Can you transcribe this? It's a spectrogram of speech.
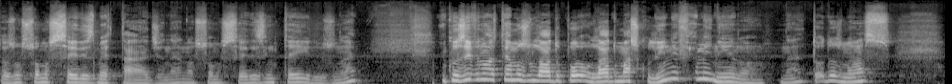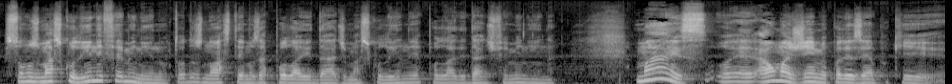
Nós não somos seres metade, né? Nós somos seres inteiros, né? Inclusive nós temos o lado, o lado masculino e feminino, né? Todos nós somos masculino e feminino, todos nós temos a polaridade masculina e a polaridade feminina. Mas é, há uma gêmea, por exemplo, que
